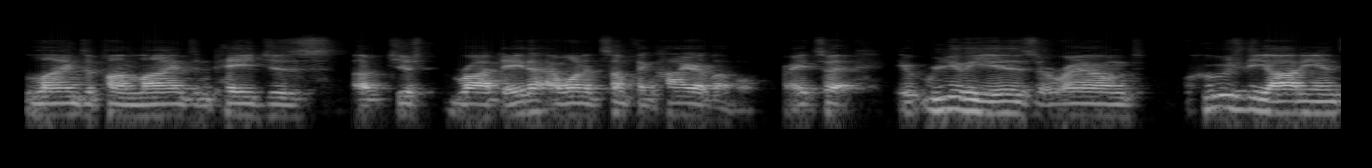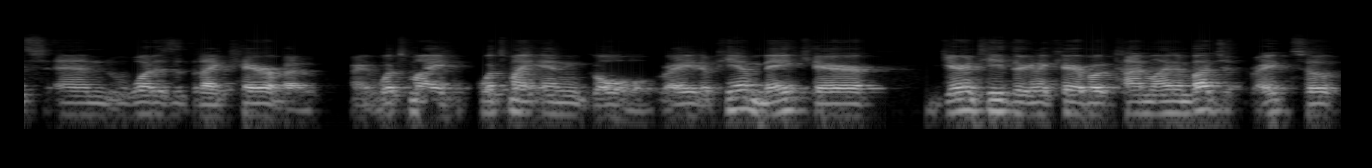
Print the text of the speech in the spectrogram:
lines upon lines and pages of just raw data. I wanted something higher level, right? So it really is around who's the audience and what is it that I care about, right? What's my what's my end goal, right? A PM may care, guaranteed they're going to care about timeline and budget, right? So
